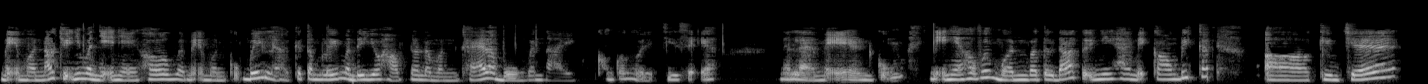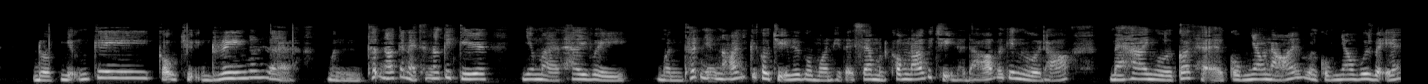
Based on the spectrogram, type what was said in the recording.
mẹ mình nói chuyện với mình nhẹ nhàng hơn và mẹ mình cũng biết là cái tâm lý mình đi du học nên là mình khá là buồn bên này. Không có người để chia sẻ nên là mẹ cũng nhẹ nhàng hơn với mình. Và từ đó tự nhiên hai mẹ con biết cách uh, kiềm chế được những cái câu chuyện riêng đó là mình thích nói cái này thích nói cái kia. Nhưng mà thay vì mình thích những nói những cái câu chuyện riêng của mình thì tại sao mình không nói cái chuyện nào đó với cái người đó mà hai người có thể cùng nhau nói và cùng nhau vui vẻ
